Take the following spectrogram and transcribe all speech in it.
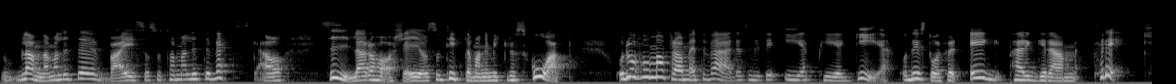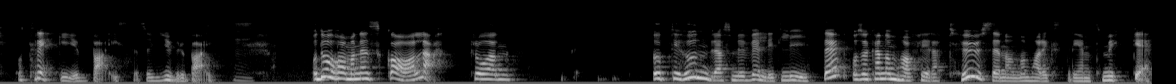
Då blandar man lite bajs och så tar man lite vätska och silar och har sig och så tittar man i mikroskop och då får man fram ett värde som heter EPG och det står för ägg per gram träck. Och träck är ju bajs, alltså djurbajs. Mm. Och då har man en skala från upp till 100 som är väldigt lite och så kan de ha flera tusen om de har extremt mycket.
